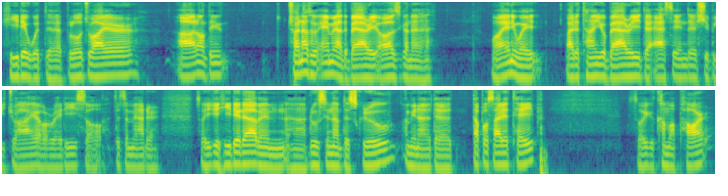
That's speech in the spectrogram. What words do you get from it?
heat it with the blow dryer. I don't think. Try not to aim at the battery, or it's gonna. Well, anyway, by the time your battery, the acid in there should be dry already, so it doesn't matter. So you can heat it up and uh, loosen up the screw. I mean, uh, the double-sided tape so it could come apart.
